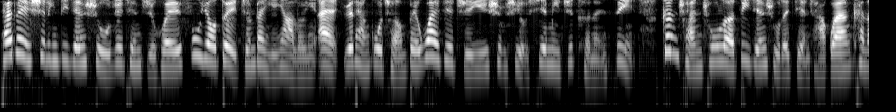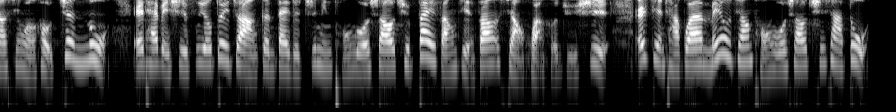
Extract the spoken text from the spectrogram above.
台北市令地检署日前指挥妇幼队侦办炎亚纶一案，约谈过程被外界质疑是不是有泄密之可能性，更传出了地检署的检察官看到新闻后震怒，而台北市妇幼队长更带着知名铜锣烧去拜访检方，想缓和局势，而检察官没有将铜锣烧吃下肚，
